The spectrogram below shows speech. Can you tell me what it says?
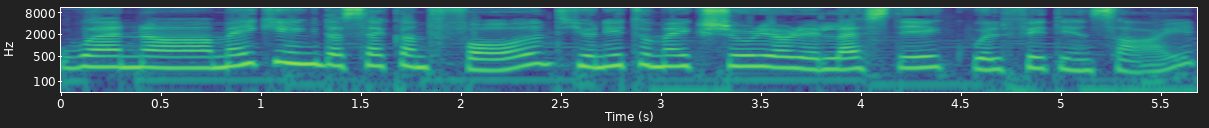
When uh, making the second fold, you need to make sure your elastic will fit inside.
